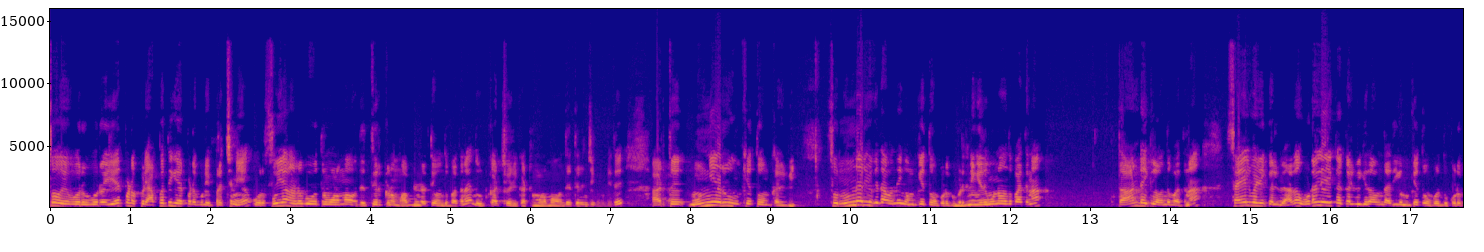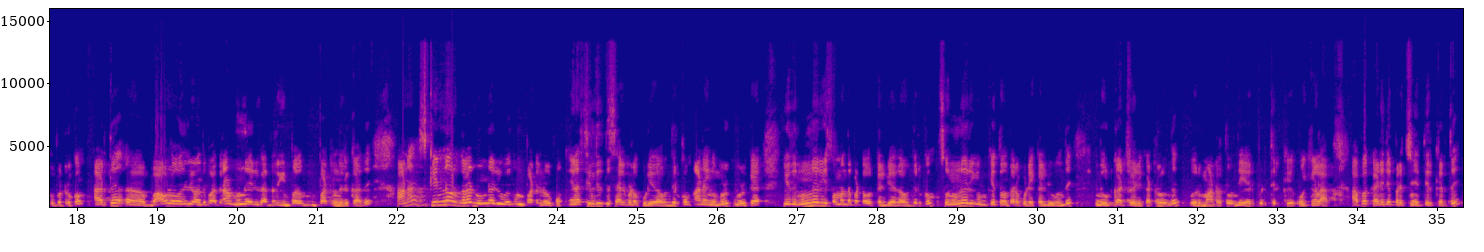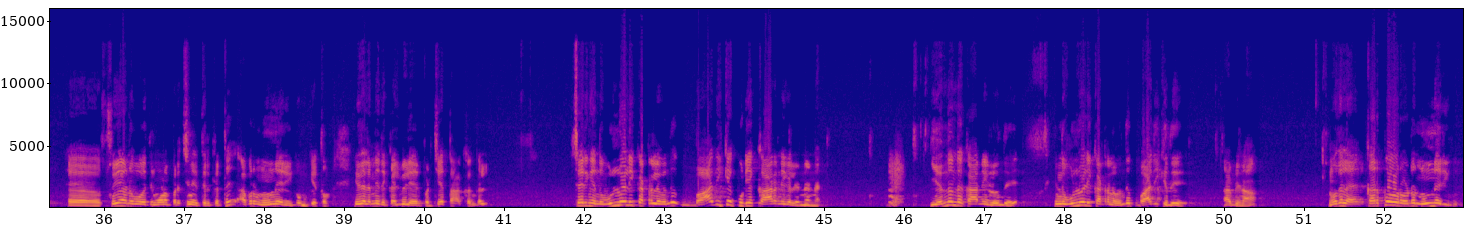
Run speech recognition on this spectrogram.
ஸோ ஒரு ஒரு ஏற்படக்கூடிய அப்பத்துக்கு ஏற்படக்கூடிய பிரச்சனை பிரச்சனையை ஒரு சுய அனுபவத்தின் மூலமா வந்து தீர்க்கணும் அப்படின்றதையும் வந்து பார்த்தீங்கன்னா இந்த உட்காட்சி வழிகாட்டு மூலமா வந்து தெரிஞ்சுக்க முடியுது. அடுத்து நுண்ணறிவு முக்கியத்துவம் கல்வி. ஸோ நுண்ணறிவுக்கு தான் வந்து இங்கே முக்கியத்துவம் கொடுக்கப்படுது. நீங்க இது முன்ன வந்து பார்த்தீங்கன்னா தாண்டைக்கில் வந்து பார்த்தீங்கன்னா செயல் வழி கல்வி அதாவது உடல் இயக்க கல்விக்கு தான் வந்து அதிக முக்கியத்துவம் வந்து கொடுக்கப்பட்டிருக்கும். அடுத்து அஹ், வந்து பார்த்தீங்கன்னா நுண்ணறிவு அந்த இம்பார்ட்டன் இருக்காது. ஆனால் ஸ்கின்னோர்களை நுண்ணறிவு வந்து இம்பார்ட்டன் இருக்கும். ஏன்னா சிந்தித்து செயல்படக்கூடியதாக வந்து இருக்கும் ஆனால் இங்கே முழுக்க முழுக்க இது நுண்ணறிவு சம்பந்தப்பட்ட ஒரு கல்வியாக தான் வந்து இருக்கும் ஸோ நுண்ணறிவுக்கு முக்கியத்துவம் தரக்கூடிய கல்வி வந்து இந்த உட்காட்சி வழி கற்றல் வந்து ஒரு மாற்றத்தை வந்து ஏற்படுத்தியிருக்கு. ஓகேங்களா? அப்போ கணித பிரச்சனையை தீர்க்கிறது சுய அனுபவத்தின் மூலம் பிரச்சனையை தீர்க்கிறது அப்புறம் நுண்ணறிவுக்கு முக்கியத்துவம். இதெல்லாமே இந்த கல்வியில் ஏற்படுத்திய தாக்கங்கள். சரிங்க இந்த உள்வழி கற்றலை வந்து பாதிக்கக்கூடிய காரணிகள் என்னென்ன? எந்தெந்த காரணிகள் வந்து இந்த உள்வழி கற்றலை வந்து பாதிக்குது அப்படின்னா முதல்ல கற்பவரோட நுண்ணறிவு.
